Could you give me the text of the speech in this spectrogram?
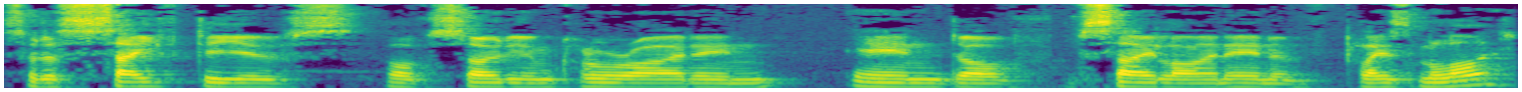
sort of safety of, of sodium chloride and, and of saline and of Plasma-Lyte,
